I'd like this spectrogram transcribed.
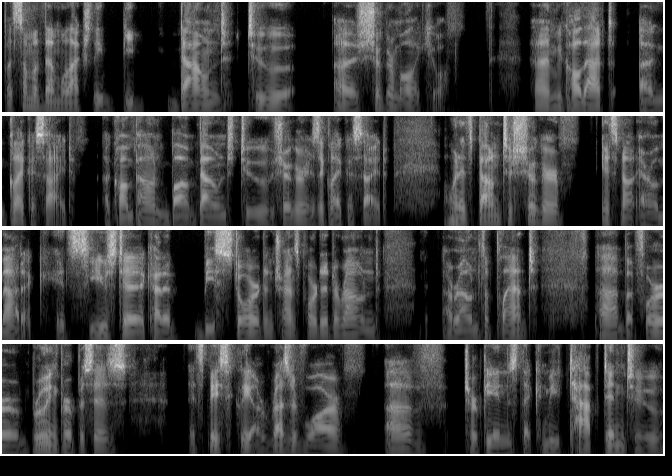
But some of them will actually be bound to a sugar molecule. And we call that a glycoside. A compound bound to sugar is a glycoside. When it's bound to sugar, it's not aromatic. It's used to kind of be stored and transported around around the plant. Uh, but for brewing purposes, it's basically a reservoir of terpenes that can be tapped into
